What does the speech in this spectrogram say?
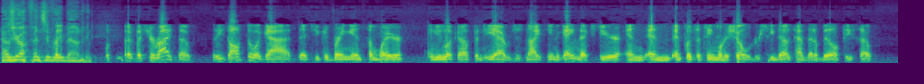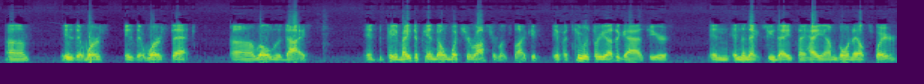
How's your offensive rebounding? but but you're right though. But he's also a guy that you could bring in somewhere, and you look up and he averages 19 a game next year, and and and puts a team on his shoulders. He does have that ability. So, um, is it worth is it worth that uh, roll of the dice? It, it may depend on what your roster looks like. If if a two or three other guys here in in the next few days say, "Hey, I'm going elsewhere,"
